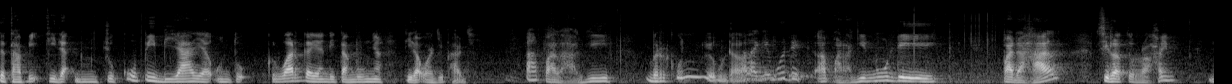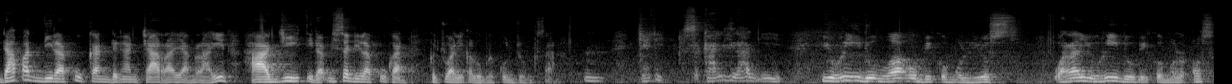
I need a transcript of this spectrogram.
tetapi tidak mencukupi biaya untuk keluarga yang ditanggungnya, tidak wajib haji. Apalagi berkunjung dalam apalagi mudik. Apalagi mudik. Padahal silaturahim dapat dilakukan dengan cara yang lain, haji tidak bisa dilakukan kecuali kalau berkunjung ke sana. Hmm. Jadi sekali lagi, yuridullahu bikumul yus wala yuridu bikumul us.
